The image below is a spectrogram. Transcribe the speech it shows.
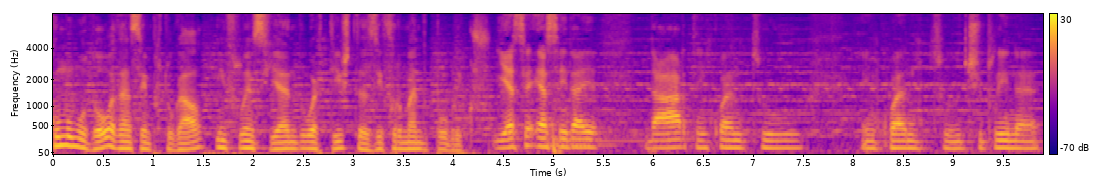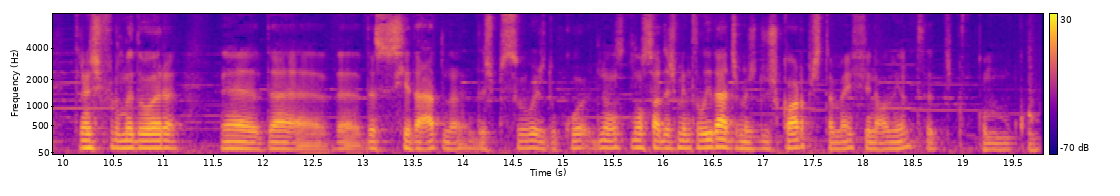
como mudou a dança em Portugal, influenciando artistas e formando públicos. E essa, essa ideia da arte enquanto, enquanto disciplina transformadora uh, da, da, da, sociedade, é? das pessoas, do não, não só das mentalidades, mas dos corpos também, finalmente, como, como,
